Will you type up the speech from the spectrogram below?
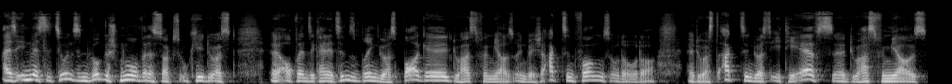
Also Investitionen sind wirklich nur, wenn du sagst, okay, du hast, äh, auch wenn sie keine Zinsen bringen, du hast Bargeld, du hast von mir aus irgendwelche Aktienfonds oder, oder äh, du hast Aktien, du hast ETFs, äh, du hast von mir aus,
